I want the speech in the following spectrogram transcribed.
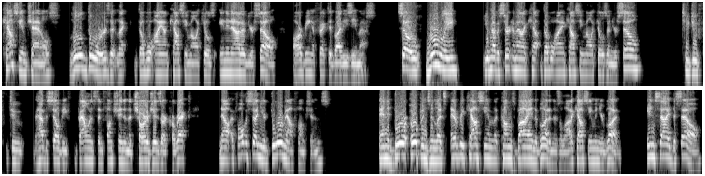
calcium channels, little doors that let double ion calcium molecules in and out of your cell, are being affected by these EMFs. So normally, you have a certain amount of cal- double ion calcium molecules in your cell to do to have the cell be balanced and function and the charges are correct now, if all of a sudden your door malfunctions and the door opens and lets every calcium that comes by in the blood, and there's a lot of calcium in your blood, inside the cell,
